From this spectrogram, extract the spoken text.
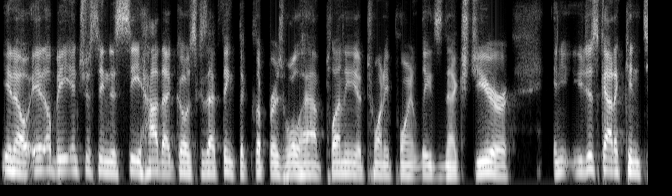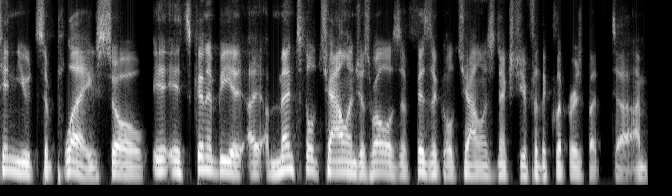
you know it'll be interesting to see how that goes because I think the Clippers will have plenty of twenty point leads next year, and you just got to continue to play. So it, it's going to be a, a, mental challenge as well as a physical challenge next year for the Clippers, but uh, I'm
